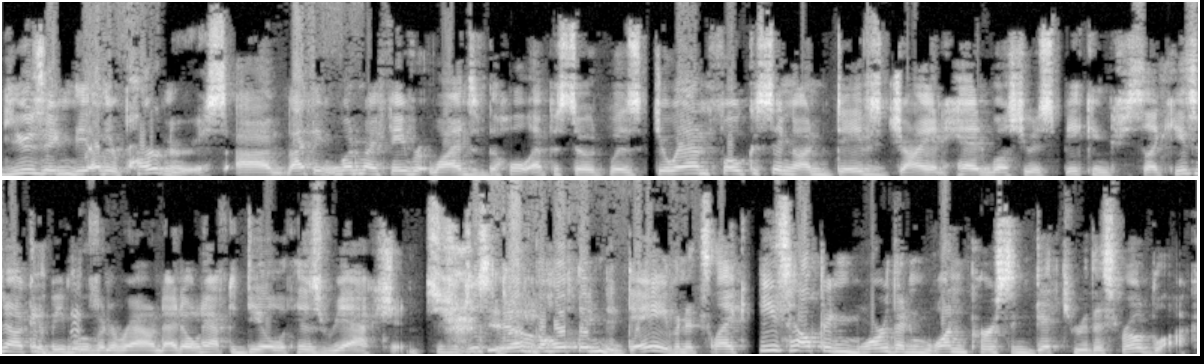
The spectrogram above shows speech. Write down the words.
using the other partners. Uh, I think one of my favorite lines of the whole episode was Joanne focusing on Dave's giant head while she was speaking. She's like, he's not going to be moving around. I don't have to deal with his reaction. So she just yeah. the whole thing to Dave, and it's like he's helping more than one person get through this roadblock.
